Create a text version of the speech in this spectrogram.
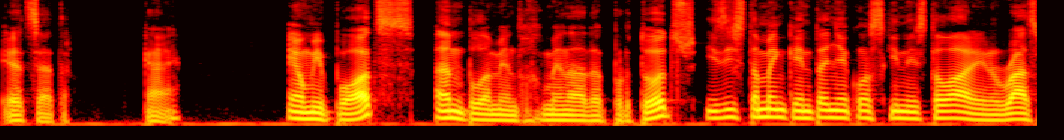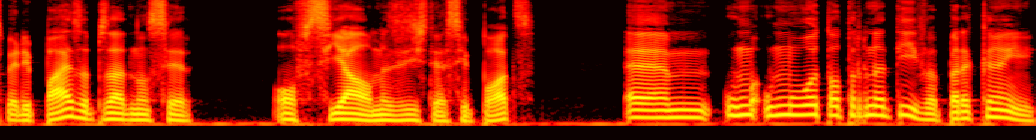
etc. Okay? É uma hipótese amplamente recomendada por todos. Existe também quem tenha conseguido instalar em Raspberry Pis, apesar de não ser oficial, mas existe essa hipótese. Um, uma, uma, outra alternativa para quem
